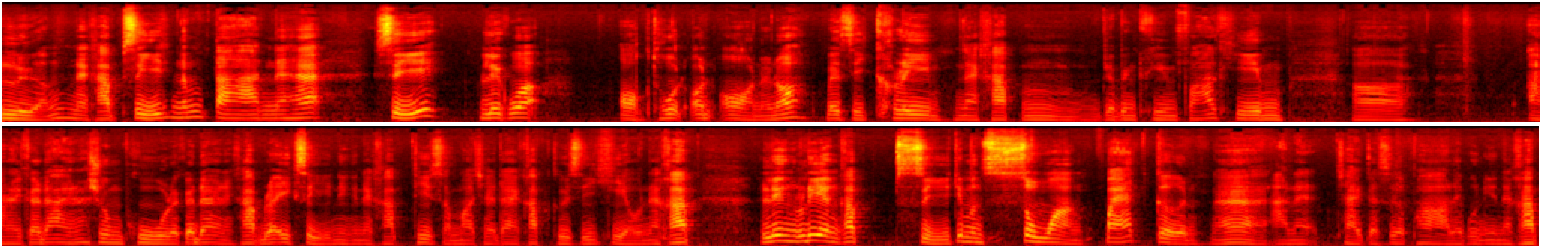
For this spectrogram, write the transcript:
เหลืองนะครับ สีน้ำตาลนะฮะ สีเรียกว่าออกโทนอ่อนๆนะเนาะเป็นสีครีมนะครับจะเป็นครีมฟ้าครีม อะไรก็ได้นะชมพูอะไรก็ได้นะครับ และอีกสีหนึ่งนะครับที่สามารถใช้ได้ครับคือสีเขียวนะครับเลี่ยงเลี่ยงๆครับสีที่มันสว่างแป๊ดเกินนะอันนี้ใช้กับเสื้อผ้าอะไรพวกนี้นะครับ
